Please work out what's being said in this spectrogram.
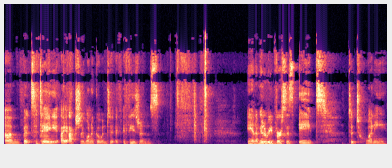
Um, but today I actually want to go into Ephesians. And I'm going to read verses 8 to 20.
